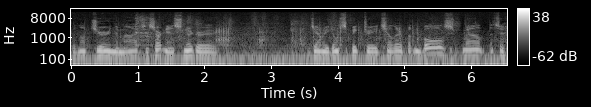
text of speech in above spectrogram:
but not during the match. And certainly in snooker, uh, generally don't speak to each other. But in bowls, well, it's a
